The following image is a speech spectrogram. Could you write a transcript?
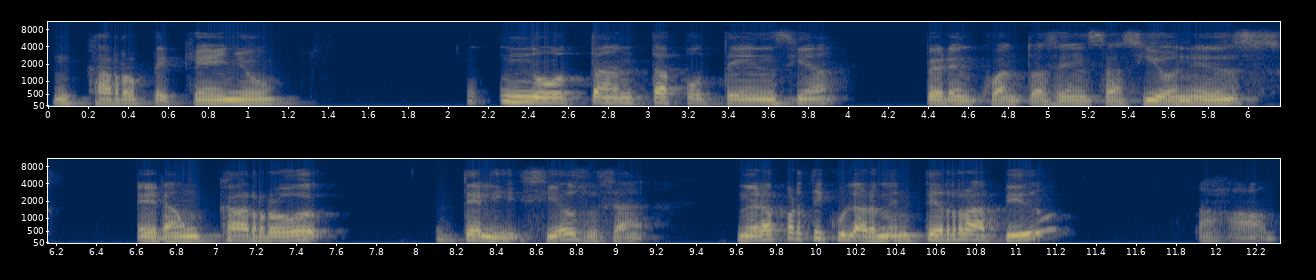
un carro pequeño, no tanta potencia, pero en cuanto a sensaciones, era un carro delicioso, o sea, no era particularmente rápido, Ajá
